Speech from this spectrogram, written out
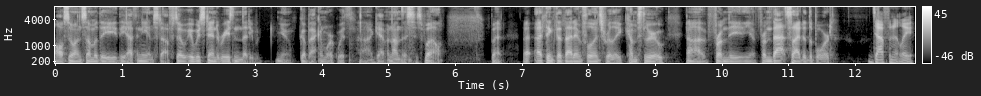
also on some of the the Athenaeum stuff. So it would stand to reason that he would you know go back and work with uh, Gavin on this as well. But I I think that that influence really comes through uh, from the you know, from that side of the board. Definitely.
